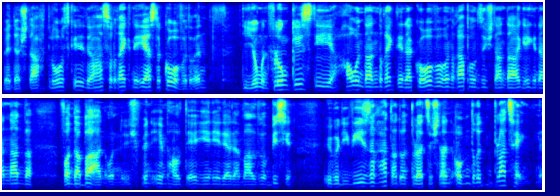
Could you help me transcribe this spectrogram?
wenn der Start losgeht, da hast du direkt eine erste Kurve drin. Die jungen Flunkis, die hauen dann direkt in der Kurve und rappeln sich dann da gegeneinander von der Bahn. Und ich bin eben halt derjenige, der da mal so ein bisschen über die Wiese rattert und plötzlich dann auf dem dritten Platz hängt. Ne?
